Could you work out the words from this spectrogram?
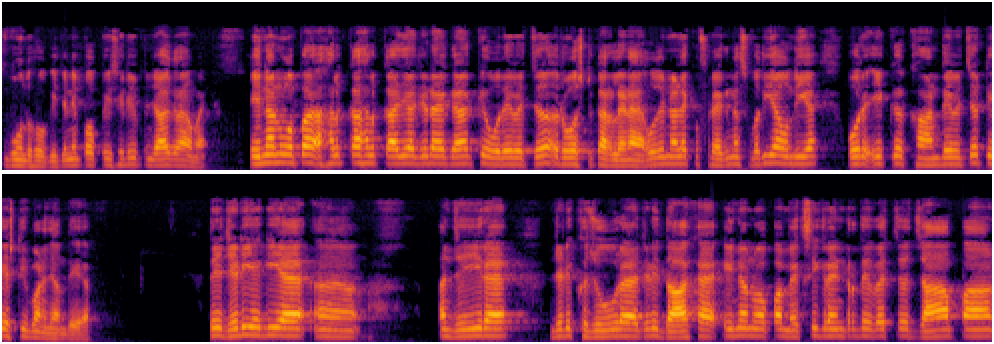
ਗੂੰਦ ਹੋ ਗਈ ਜਿਹਨੇ ਪੋਪੀ ਵੀ 50 ਗ੍ਰਾਮ ਹੈ। ਇਹਨਾਂ ਨੂੰ ਆਪਾਂ ਹਲਕਾ ਹਲਕਾ ਜਿਹਾ ਜਿਹੜਾ ਹੈਗਾ ਘਿਓ ਦੇ ਵਿੱਚ ਰੋਸਟ ਕਰ ਲੈਣਾ ਹੈ, ਉਹਦੇ ਨਾਲ ਇੱਕ ਫ੍ਰੈਗਨੈਂਸ ਵਧੀਆ ਆਉਂਦੀ ਹੈ ਔਰ ਇੱਕ ਖਾਣ ਦੇ ਵਿੱਚ ਟੇਸਟੀ ਬਣ ਜਾਂਦੇ ਆ। ਤੇ ਜਿਹੜੀ ਹੈਗੀ ਹੈ ਅੰਜੀਰ ਹੈ, ਜਿਹੜੀ ਖਜੂਰ ਹੈ, ਜਿਹੜੀ ਦਾਖ ਹੈ, ਇਹਨਾਂ ਨੂੰ ਆਪਾਂ ਮਿਕਸੀ ਗ੍ਰਾਈਂਡਰ ਦੇ ਵਿੱਚ ਜਾਂ ਆਪਾਂ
